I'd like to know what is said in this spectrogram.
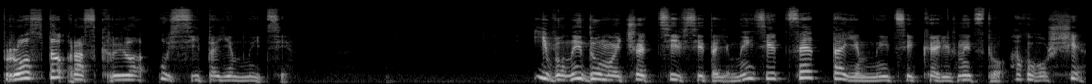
просто розкрила усі таємниці. І вони думають, що ці всі таємниці це таємниці керівництва. А кого ще?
